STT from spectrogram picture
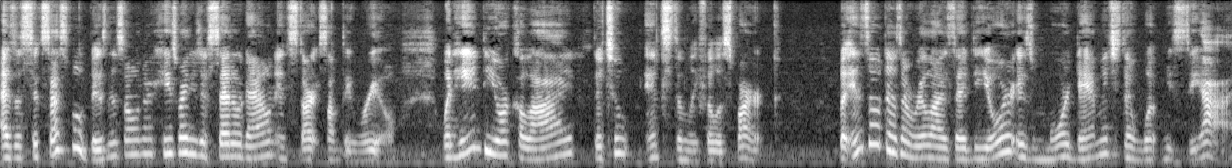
As a successful business owner, he's ready to settle down and start something real. When he and Dior collide, the two instantly feel a spark. But Enzo doesn't realize that Dior is more damaged than what meets the eye.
